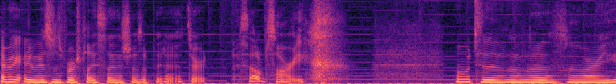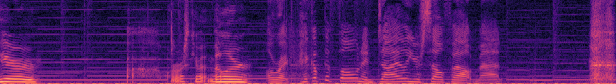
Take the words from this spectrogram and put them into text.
Never get this is first place that shows up in a third. I said I'm sorry. what uh, so are you here? Matt Miller? Alright, pick up the phone and dial yourself out, Matt.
